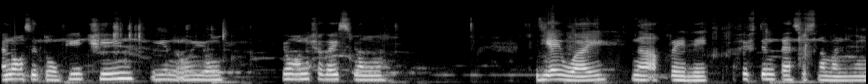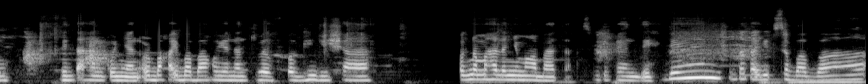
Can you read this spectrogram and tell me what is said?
Ano kasi to Keychain. Yan o, yung, yung ano siya guys, yung DIY na acrylic. 15 pesos naman yung bintahan ko niyan. Or baka ibaba ko yan ng 12 pag hindi siya, pag namahalan yung mga bata. So, depende. Then, punta tayo sa baba.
